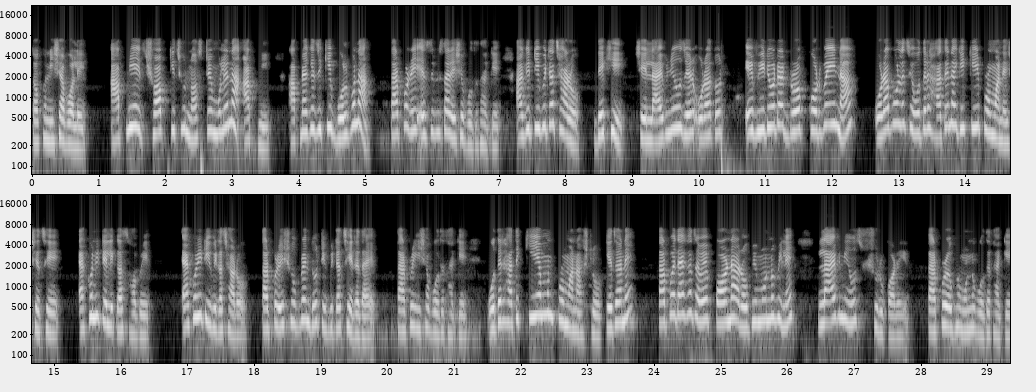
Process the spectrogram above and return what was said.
তখন ঈশা বলে, আপনি সব কিছু নষ্টের মূলে না আপনি। আপনাকে যে কি বলব না? তারপরে এসিপি স্যার এসে বলতে থাকে, আগে টিভিটা ছাড়ো। দেখি, সেই লাইভ নিউজের ওরা তো এই ভিডিওটা ড্রপ করবেই না। ওরা বলেছে ওদের হাতে নাকি কি প্রমাণ এসেছে। এখনই টেলিকাস্ট হবে। এখনই টিভিটা ছাড়ো। তারপরে শুভ্রেন্দু টিভিটা ছেড়ে দেয়। তারপরে ঈশা বলতে থাকে, ওদের হাতে কি এমন প্রমাণ আসলো? কে জানে? তারপরে দেখা যাবে পর্ণা আর অভিমন্যু মিলে লাইভ নিউজ শুরু করে। তারপরে অভিমন্যু বলতে থাকে,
